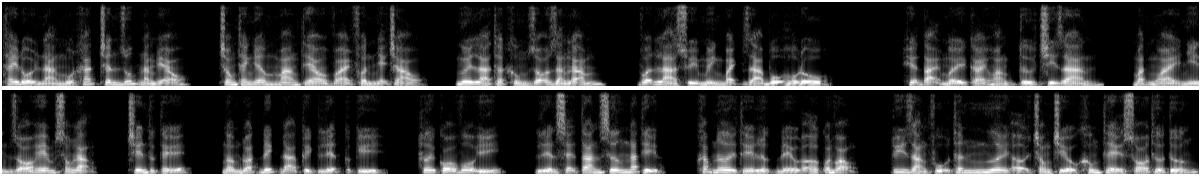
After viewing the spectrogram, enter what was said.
thay đổi nàng một khắc chân giúp nàng nhéo, trong thanh âm mang theo vài phần nhẹ trào, ngươi là thật không rõ ràng lắm, vẫn là suy minh bạch giả bộ hồ đồ. Hiện tại mấy cái hoàng tử chi gian, mặt ngoài nhìn gió êm sóng lặng, trên thực tế, ngầm đoạt đích đã kịch liệt cực kỳ, hơi có vô ý, liền sẽ tan xương nát thịt, khắp nơi thế lực đều ở quan vọng, tuy rằng phụ thân ngươi ở trong triều không thể so thừa tướng,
